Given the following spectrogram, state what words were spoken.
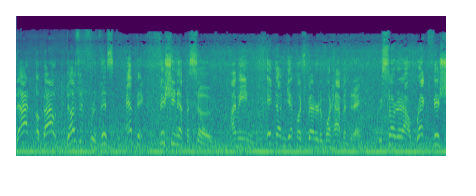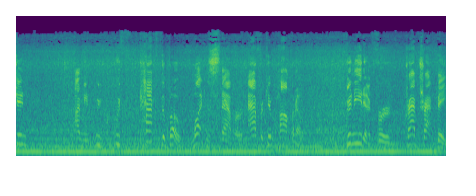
that about does it for this epic fishing episode. I mean, it doesn't get much better than what happened today. We started out wreck fishing. I mean, we we packed the boat. Mutton snapper, African pompano, bonita for crab trap bait,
